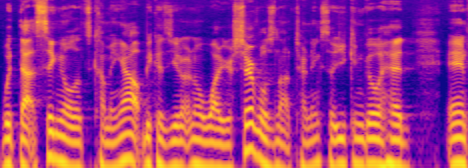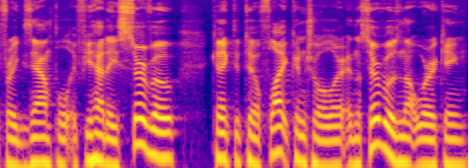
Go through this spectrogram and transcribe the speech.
with that signal that's coming out because you don't know why your servo is not turning. So you can go ahead and for example, if you had a servo connected to a flight controller and the servo is not working,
